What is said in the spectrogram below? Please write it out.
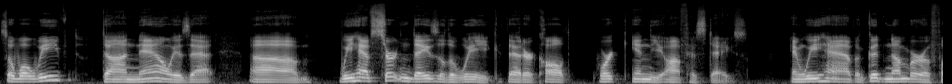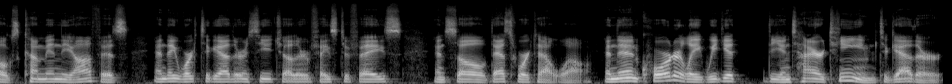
So, what we've done now is that um, we have certain days of the week that are called work in the office days. And we have a good number of folks come in the office and they work together and see each other face to face. And so that's worked out well. And then quarterly, we get the entire team together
